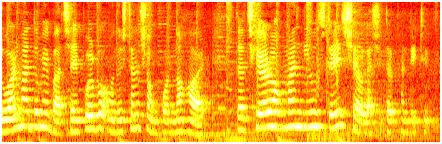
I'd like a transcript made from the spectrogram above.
দোয়ার মাধ্যমে বাছাই পর্ব অনুষ্ঠান সম্পন্ন হয়। Tazkia Rahman news desk, Sheola Sitarkhandi TV.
